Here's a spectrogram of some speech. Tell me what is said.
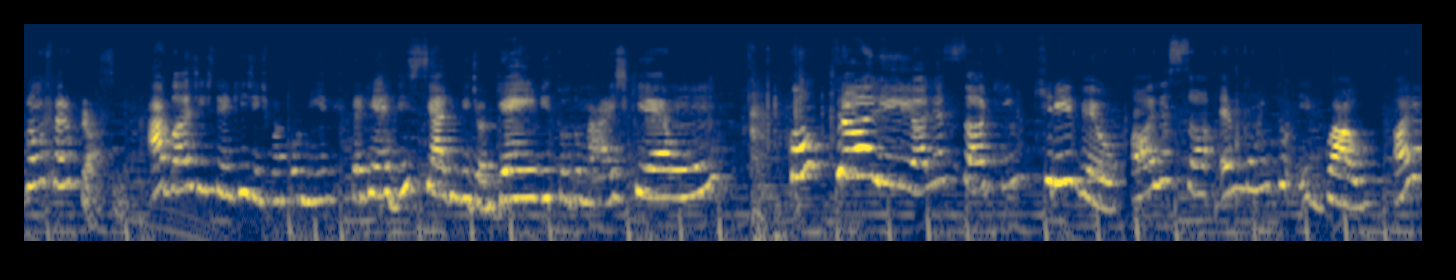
vamos para o próximo. Agora a gente tem aqui, gente, uma forminha pra quem é viciado em videogame e tudo mais, que é um controle! Olha só que incrível! Olha só, é muito igual. Olha,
